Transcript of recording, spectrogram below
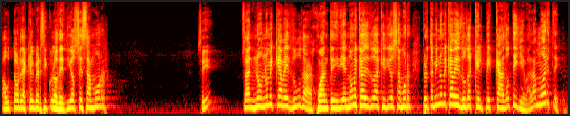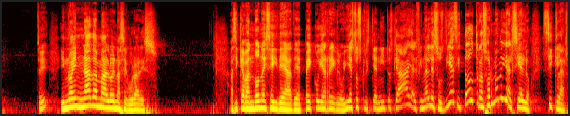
autor de aquel versículo de Dios es amor. ¿Sí? O sea, no, no me cabe duda, Juan te diría, no me cabe duda que Dios es amor, pero también no me cabe duda que el pecado te lleva a la muerte. ¿Sí? Y no hay nada malo en asegurar eso. Así que abandona esa idea de peco y arreglo. Y estos cristianitos que, ay, al final de sus días y todo transformado y al cielo. Sí, claro.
